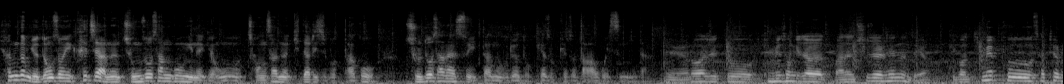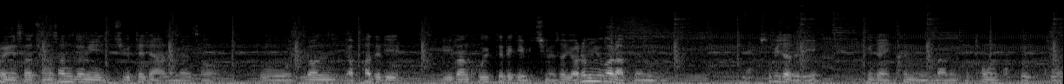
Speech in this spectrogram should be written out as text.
현금 유동성이 크지 않은 중소상공인의 경우 정산을 기다리지 못하고 줄도산할 수 있다는 우려도 계속해서 나오고 있습니다. 예, 여러 가지 또 김민성 기자 많은 취재를 했는데요. 이번 TMF 사태로 인해서 정산금이 지급되지 않으면서 또 이런 여파들이 일반 고객들에게 미치면서 여름 휴가를 앞둔 네. 소비자들이 굉장히 큰 많은 고통을 받고 있고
